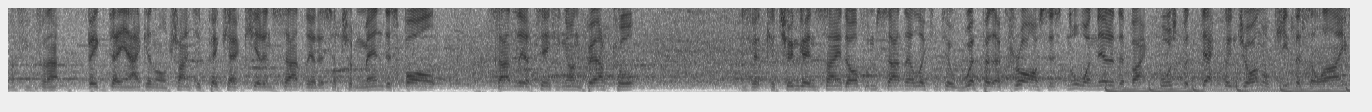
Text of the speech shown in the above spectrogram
Looking for that big diagonal, trying to pick out Kieran Sadlier. It's a tremendous ball. Sadlier taking on Berko. He's got Kachunga inside of him. Sadlier looking to whip it across. There's no one there at the back post, but Declan John will keep this alive.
